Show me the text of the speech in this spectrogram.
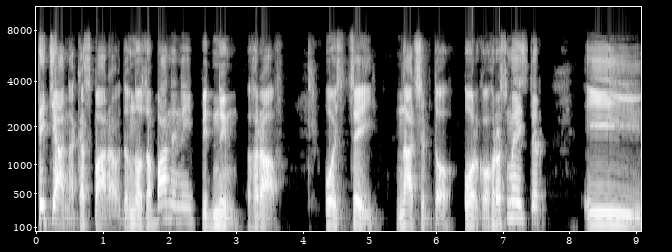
Тетяна Каспаров давно забанений, під ним грав ось цей, начебто, орко-гросмейстер. І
